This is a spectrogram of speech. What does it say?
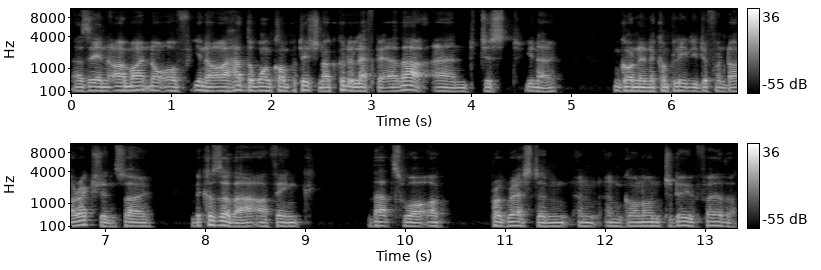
As in, I might not have, you know, I had the one competition, I could have left it at that and just, you know, gone in a completely different direction. So because of that, I think that's what I've progressed and and, and gone on to do further.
